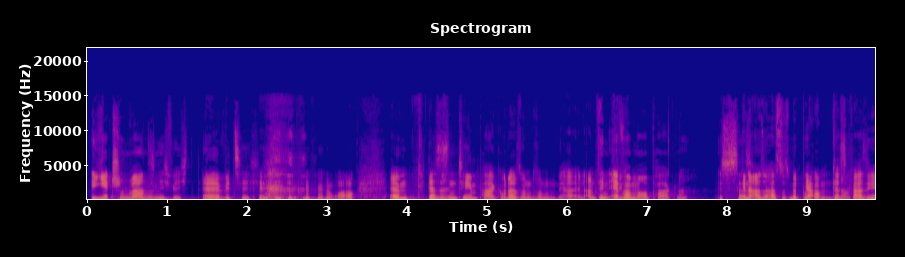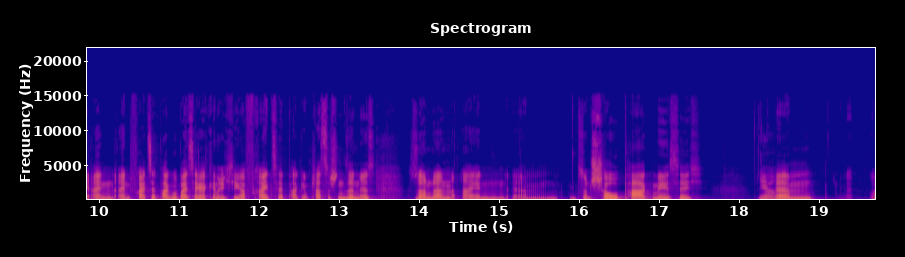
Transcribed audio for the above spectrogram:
Jetzt schon wahnsinnig wichtig, äh, witzig. wow, ähm, das ist ein Themenpark oder so ein, so ein ja, in Den Anführungsstrichen. Evermore Park, ne? Ist das? Genau, also hast du es mitbekommen. Ja, Das genau. ist quasi ein, ein Freizeitpark, wobei es ja gar kein richtiger Freizeitpark im klassischen Sinn ist, sondern ein ähm, so ein Showpark mäßig, Ja. ähm,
